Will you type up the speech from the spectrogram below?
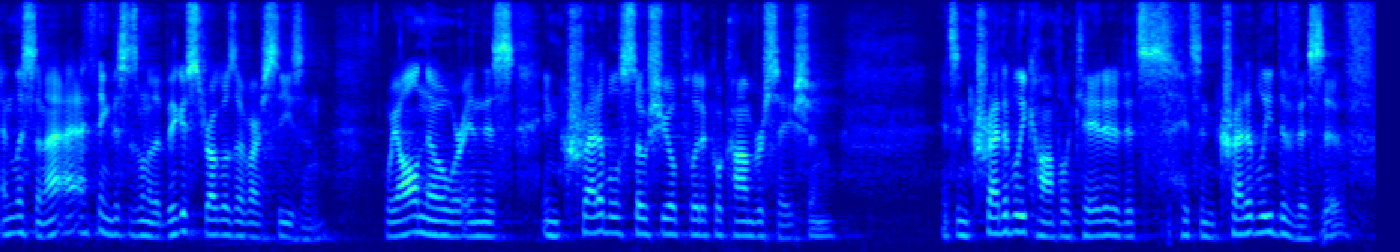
And listen, I, I think this is one of the biggest struggles of our season. We all know we're in this incredible socio political conversation it's incredibly complicated, it's, it's incredibly divisive.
